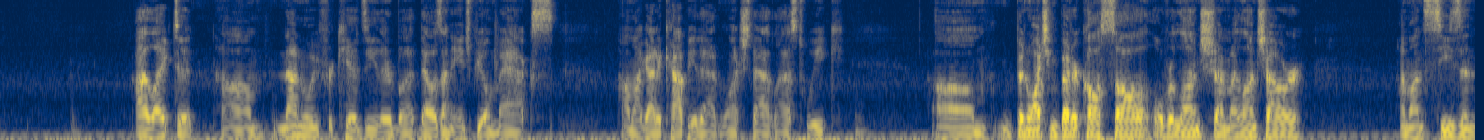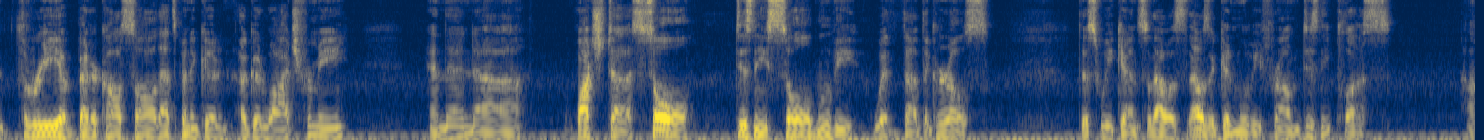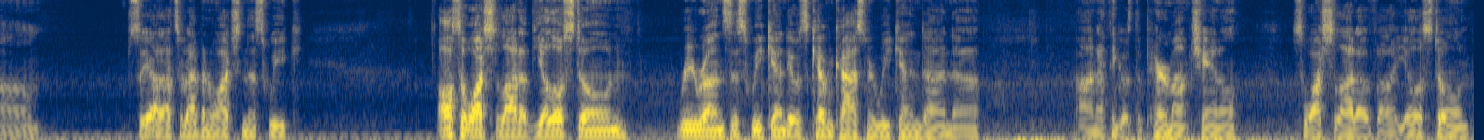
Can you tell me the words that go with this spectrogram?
I liked it. Um, not a movie for kids either, but that was on HBO Max. Um, I got a copy of that and watched that last week. Um, been watching Better Call Saul over lunch on my lunch hour. I'm on season three of Better Call Saul. That's been a good a good watch for me. And then uh, watched uh, Soul, Disney Soul movie with uh, the girls this weekend, so that was that was a good movie from Disney Plus. Um, so yeah, that's what I've been watching this week. Also watched a lot of Yellowstone reruns this weekend. It was Kevin Costner weekend on uh, on I think it was the Paramount Channel. So watched a lot of uh, Yellowstone.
